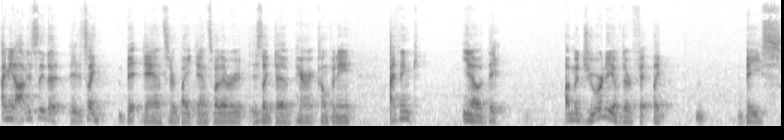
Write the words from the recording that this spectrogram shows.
I mean, obviously the it's like BitDance or ByteDance, whatever is like the parent company. I think, you know, they a majority of their fa- like base.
